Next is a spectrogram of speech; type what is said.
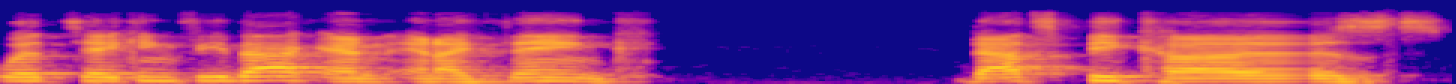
with taking feedback, and and I think that's because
